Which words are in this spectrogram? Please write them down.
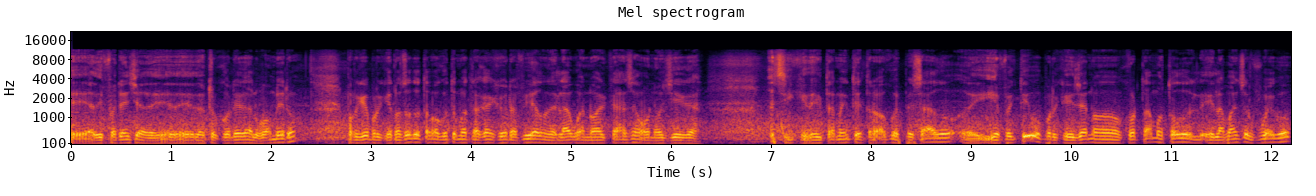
eh, a diferencia de, nuestros colegas los bomberos. ¿Por qué? Porque nosotros estamos acostumbrados a trabajar en geografía donde el agua no alcanza o no llega. Así que directamente el trabajo es pesado eh, y efectivo porque ya nos cortamos todo el, avance del fuego,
